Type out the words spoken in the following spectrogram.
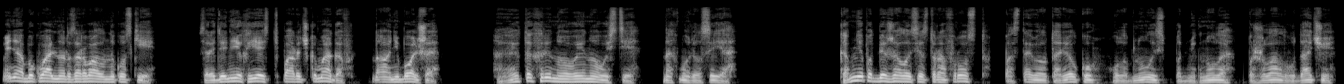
Меня буквально разорвало на куски. Среди них есть парочка магов, но не больше». «Это хреновые новости», — нахмурился я. Ко мне подбежала сестра Фрост, поставила тарелку, улыбнулась, подмигнула, пожелала удачи,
